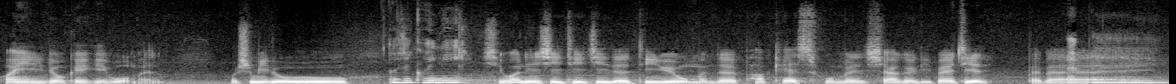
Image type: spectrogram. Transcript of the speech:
欢迎留给给我们。我是米露，我是 Queenie，喜欢练习题记得订阅我们的 Podcast，我们下个礼拜见，拜拜。拜拜。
